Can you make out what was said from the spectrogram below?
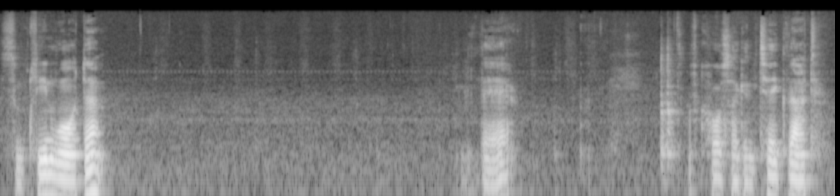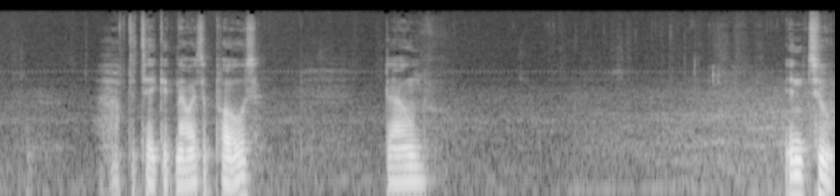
some clean water there. Of course I can take that. I have to take it now I suppose. Down into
